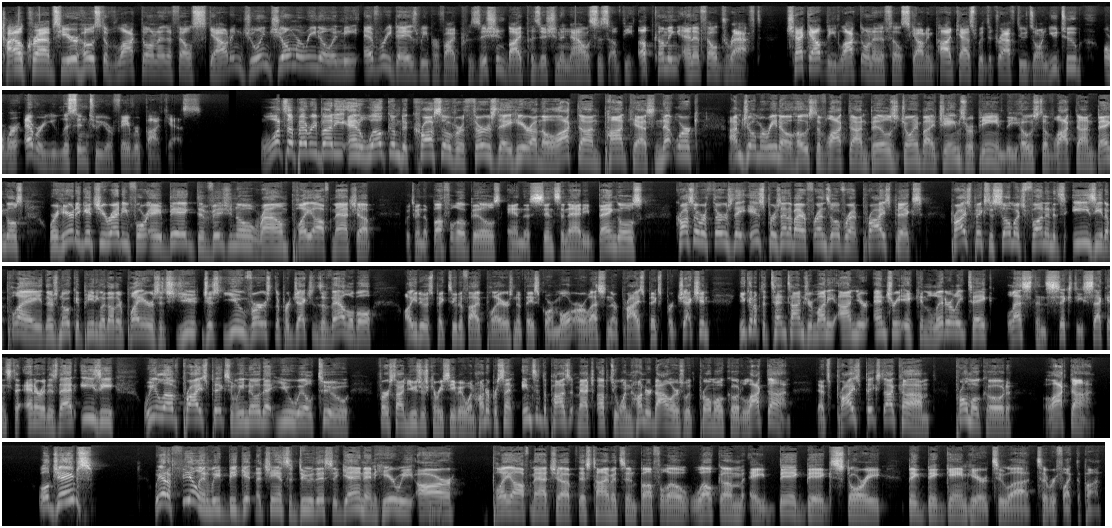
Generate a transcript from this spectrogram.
Kyle Crabbs here, host of Locked On NFL Scouting. Join Joe Marino and me every day as we provide position by position analysis of the upcoming NFL draft. Check out the Locked On NFL Scouting podcast with the draft dudes on YouTube or wherever you listen to your favorite podcasts. What's up, everybody, and welcome to Crossover Thursday here on the Locked On Podcast Network. I'm Joe Marino, host of Locked On Bills, joined by James Rapien, the host of Locked On Bengals. We're here to get you ready for a big divisional round playoff matchup between the Buffalo Bills and the Cincinnati Bengals. Crossover Thursday is presented by our friends over at Prize Picks. Prize Picks is so much fun and it's easy to play. There's no competing with other players. It's you just you versus the projections available. All you do is pick two to five players, and if they score more or less than their prize picks projection, you get up to 10 times your money on your entry. It can literally take less than 60 seconds to enter. It is that easy. We love prize picks, and we know that you will too. First time users can receive a 100% instant deposit match up to $100 with promo code locked on. That's prizepicks.com, promo code locked on. Well, James, we had a feeling we'd be getting a chance to do this again, and here we are. Playoff matchup. This time it's in Buffalo. Welcome a big, big story, big, big game here to uh to reflect upon.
